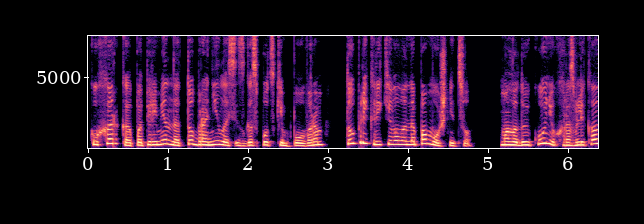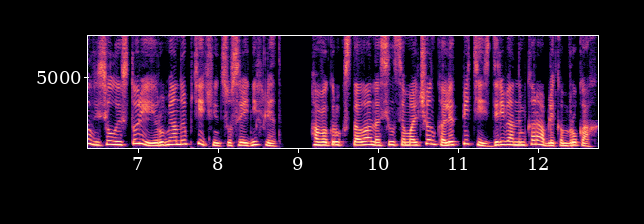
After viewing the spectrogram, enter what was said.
Кухарка попеременно то бронилась с господским поваром, то прикрикивала на помощницу. Молодой конюх развлекал веселой историей румяную птичницу средних лет, а вокруг стола носился мальчонка лет пяти с деревянным корабликом в руках.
